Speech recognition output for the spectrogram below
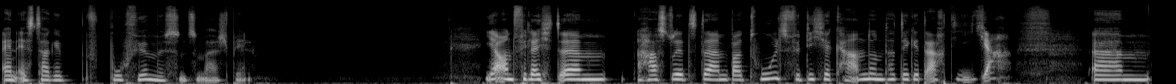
ein Esstagebuch führen müssen, zum Beispiel. Ja, und vielleicht ähm, hast du jetzt da ein paar Tools für dich erkannt und hast dir gedacht, ja, ähm,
